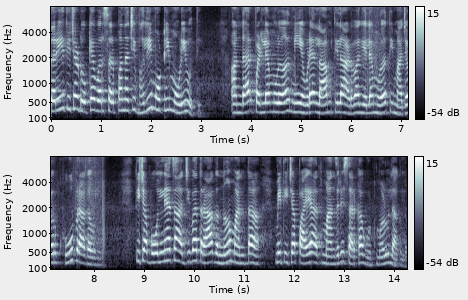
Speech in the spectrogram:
तरीही तिच्या डोक्यावर सरपणाची भली मोठी मोळी होती. अंधार पडल्यामुळं मी एवढ्या लांब तिला आडवा गेल्यामुळं ती माझ्यावर खूप रागावली. तिच्या बोलण्याचा अजिबात राग न मानता मी तिच्या पायात मांजरीसारखा घुटमळू लागलो.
